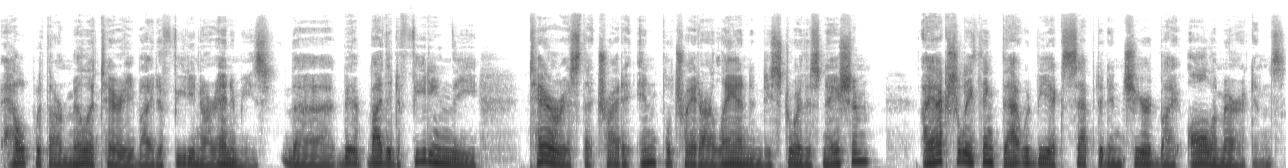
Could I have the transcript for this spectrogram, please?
help with our military by defeating our enemies, the by the defeating the terrorists that try to infiltrate our land and destroy this nation, I actually think that would be accepted and cheered by all Americans.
